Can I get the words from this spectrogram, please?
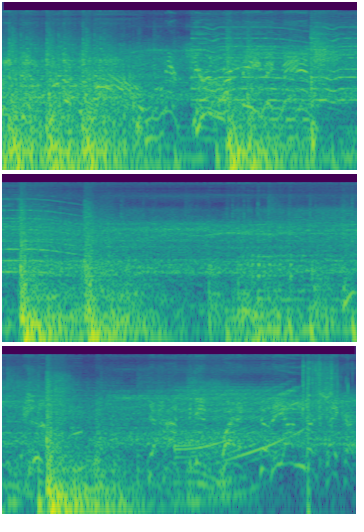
With to the! They're! You have to give credit to The Undertaker!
